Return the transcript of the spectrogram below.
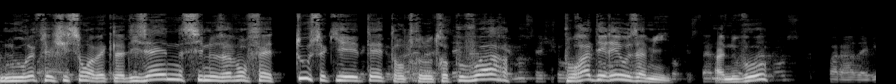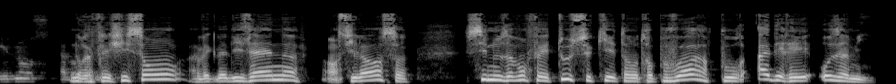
Nous réfléchissons avec la dizaine si nous avons fait tout ce qui était entre notre pouvoir pour adhérer aux amis. À nouveau, Nous réfléchissons avec la dizaine, en silence, si nous avons fait tout ce qui est en notre pouvoir pour adhérer aux amis.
